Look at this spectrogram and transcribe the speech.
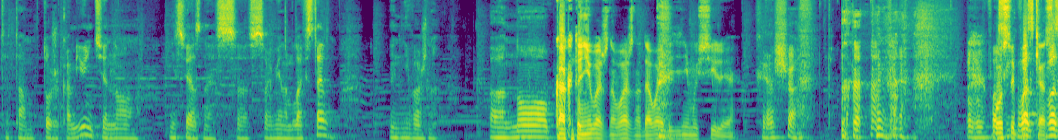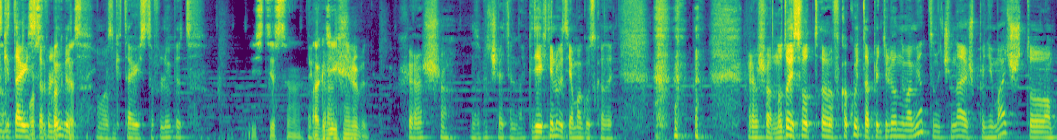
Это там тоже комьюнити, но не связанное с современным лайфстайлом. Неважно. А, но... Как это не важно? Важно. Давай объединим усилия. Хорошо. После вас, подкаста. Вас гитаристов любят? Вас гитаристов любят? Естественно. а где их не любят? Хорошо, замечательно. Где их не любят, я могу сказать. Хорошо. Ну, то есть, вот э, в какой-то определенный момент ты начинаешь понимать, что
